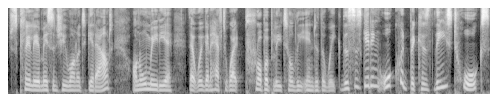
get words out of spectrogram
which is clearly a message he wanted to get out, on all media, that we're going to have to wait probably till the end of the week. This is getting awkward because these talks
